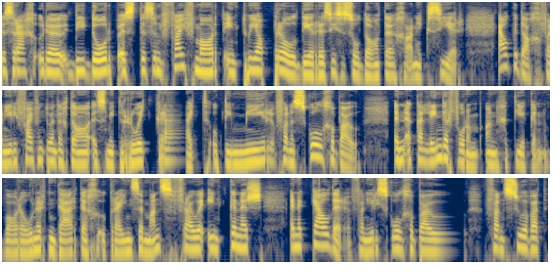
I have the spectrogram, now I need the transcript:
Dis reg Oudo, die dorp is tussen 5 Maart en 2 April deur Russiese soldate geannekseer. Elke dag van hierdie 25 dae is met rooi kruit op die muur van 'n skoolgebou in 'n kalendervorm aangeteken waar 130 Oekraïense mans, vroue en kinders in 'n kelder van hierdie skoolgebou van sowat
